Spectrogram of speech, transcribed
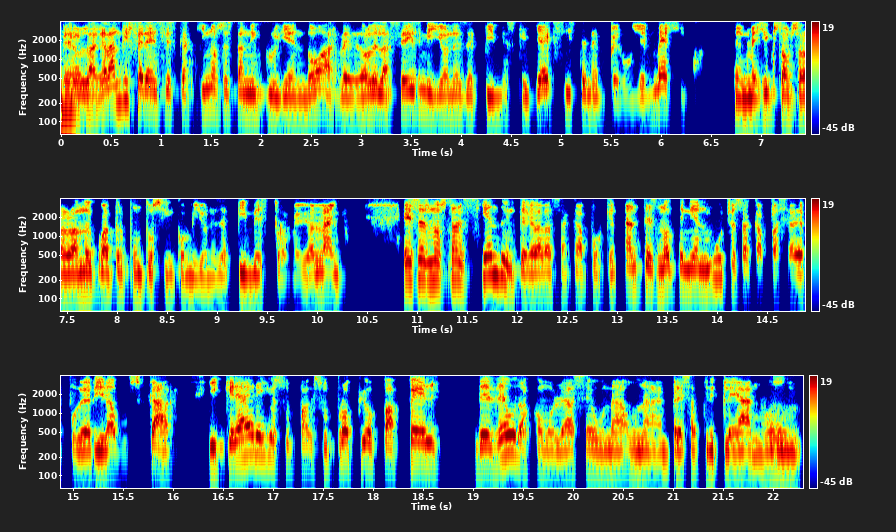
Pero la gran diferencia es que aquí nos están incluyendo alrededor de las 6 millones de pymes que ya existen en Perú y en México. En México estamos hablando de 4.5 millones de pymes promedio al año. Esas no están siendo integradas acá porque antes no tenían mucho esa capacidad de poder ir a buscar y crear ellos su, propio papel de deuda como le hace una, empresa AAA, ¿no? Un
